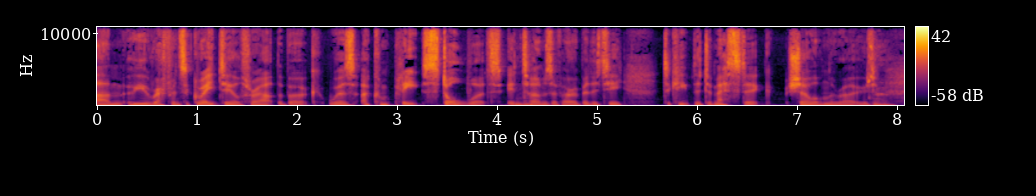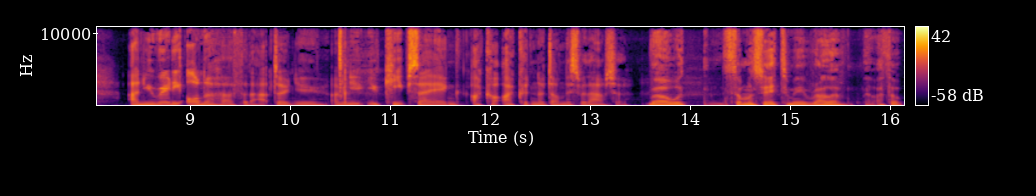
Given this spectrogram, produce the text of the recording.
um, who you reference a great deal throughout the book, was a complete stalwart in terms of her ability to keep the domestic show on the road. And you really honour her for that, don't you? I mean, you, you keep saying, I, I couldn't have done this without her. Well, someone said to me, rather, I thought,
